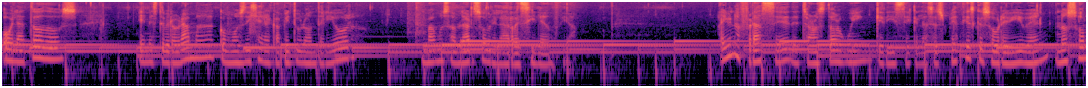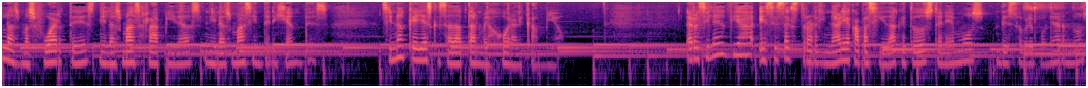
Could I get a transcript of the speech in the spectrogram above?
Hola a todos. En este programa, como os dije en el capítulo anterior, vamos a hablar sobre la resiliencia. Hay una frase de Charles Darwin que dice que las especies que sobreviven no son las más fuertes, ni las más rápidas, ni las más inteligentes, sino aquellas que se adaptan mejor al cambio. La resiliencia es esa extraordinaria capacidad que todos tenemos de sobreponernos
